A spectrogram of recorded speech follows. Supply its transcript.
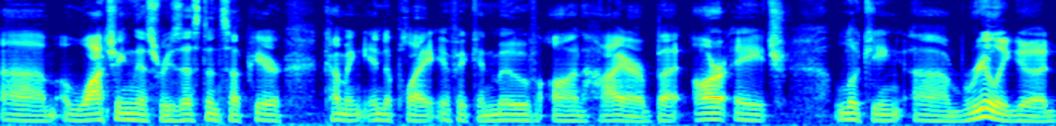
um, watching this resistance up here coming into play if it can move on higher. But RH looking um, really good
